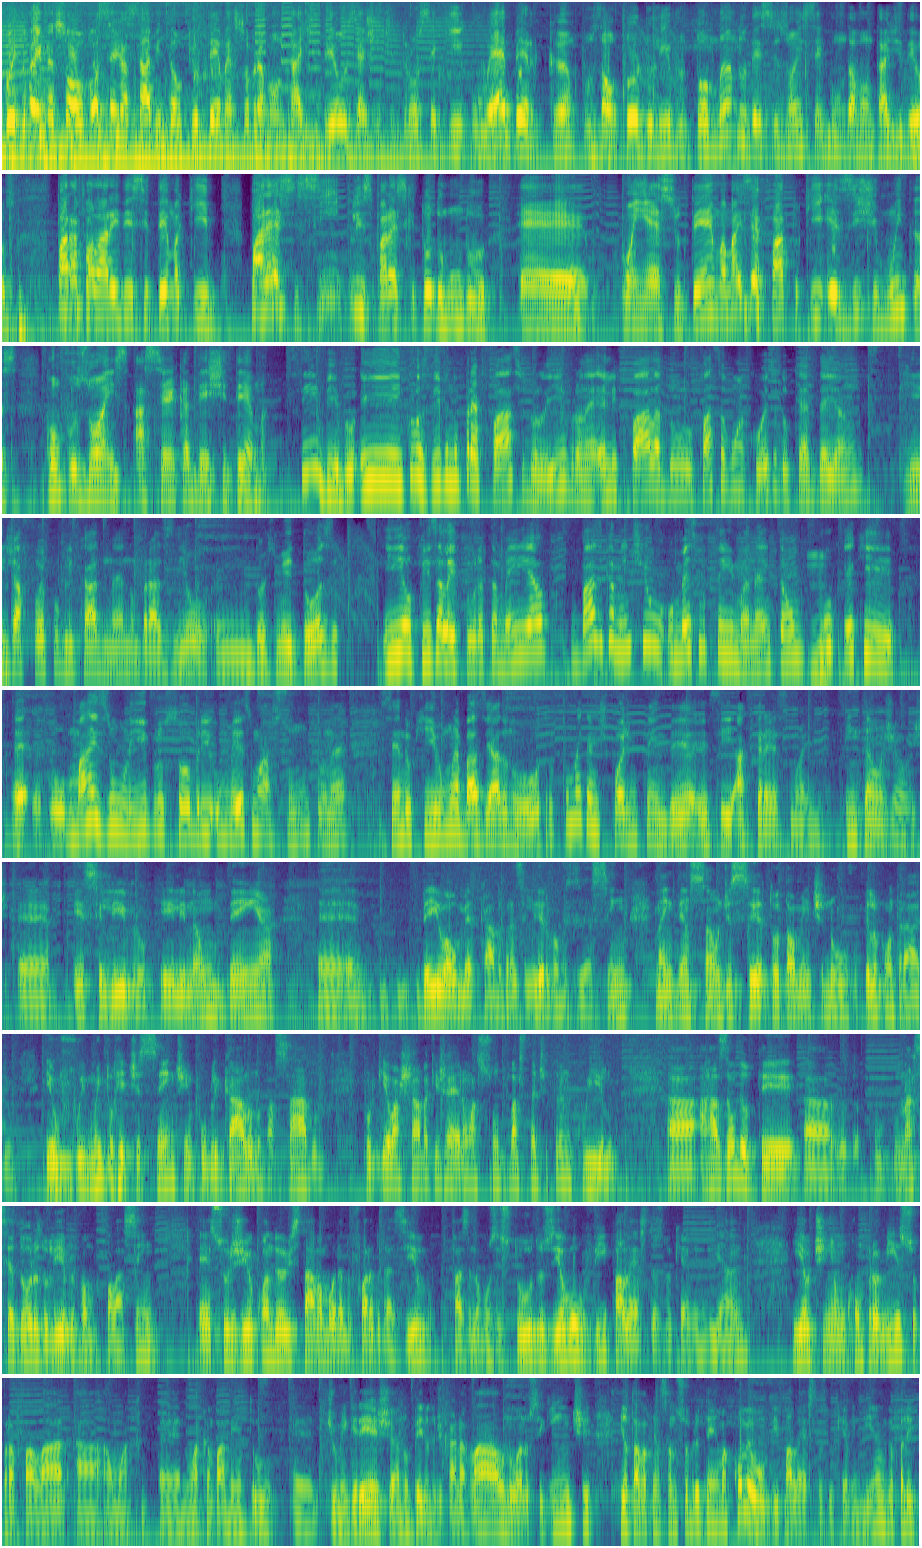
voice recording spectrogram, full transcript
Muito bem, pessoal. Você já sabe então que o tema é sobre a vontade de Deus e a gente trouxe aqui o Eber Campos, autor do livro Tomando Decisões Segundo a Vontade de Deus, para falar aí desse tema que parece simples, parece que todo mundo é, conhece o tema, mas é fato que existe muitas confusões acerca deste tema. Sim, Bibo. E inclusive no prefácio do livro, né, ele fala do Faça Alguma Coisa do Kev DeYoung, que hum. já foi publicado né, no Brasil em 2012. E eu fiz a leitura também e é basicamente o, o mesmo tema, né? Então, hum. por que que é, mais um livro sobre o mesmo assunto, né? Sendo que um é baseado no outro, como é que a gente pode entender esse acréscimo aí? Então, Jorge, é, esse livro ele não vem a é, veio ao mercado brasileiro, vamos dizer assim, na intenção de ser totalmente novo. Pelo contrário, eu fui muito reticente em publicá-lo no passado, porque eu achava que já era um assunto bastante tranquilo. Uh, a razão de eu ter uh, o nascedouro do livro, vamos falar assim, é, surgiu quando eu estava morando fora do Brasil, fazendo alguns estudos, e eu ouvi palestras do Kevin DeYoung, e eu tinha um compromisso para falar a, a uma, é, num acampamento é, de uma igreja no período de carnaval, no ano seguinte, e eu estava pensando sobre o tema. Como eu ouvi palestras do Kevin DeYoung, eu falei,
